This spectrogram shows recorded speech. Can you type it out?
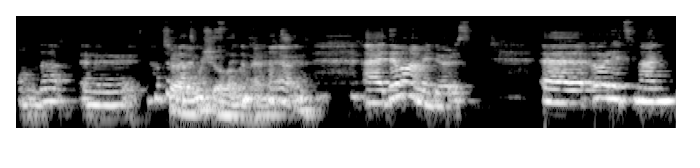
Onu da e, hatırlatmak Söylemiş istedim. olalım. Evet. evet. e, devam ediyoruz. Ee, öğretmen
